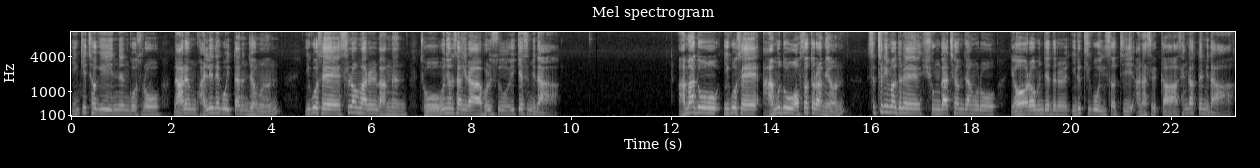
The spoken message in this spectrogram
인기척이 있는 곳으로 나름 관리되고 있다는 점은 이곳의 슬럼화를 막는 좋은 현상이라 볼 수 있겠습니다. 아마도 이곳에 아무도 없었더라면 스트리머들의 흉가 체험장으로 여러 문제들을 일으키고 있었지 않았을까 생각됩니다.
